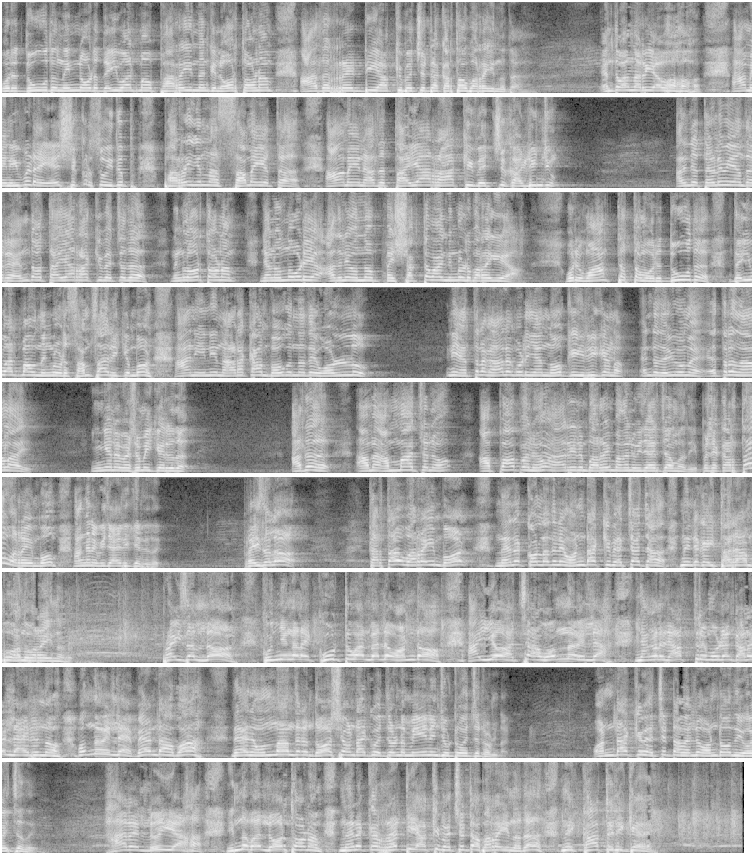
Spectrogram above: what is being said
ഒരു ദൂത് നിന്നോട് ദൈവാത്മാവ് പറയുന്നെങ്കിൽ ഓർത്തോണം അത് റെഡിയാക്കി വെച്ചിട്ടാണ് കർത്താവ് പറയുന്നത്. എന്തുവാണെന്നറിയാവോ? ആമേൻ ഇവിടെ യേശുക്രിസ്തു ഇത് പറയുന്ന സമയത്ത് ആമേൻ അത് തയ്യാറാക്കി വെച്ച് കഴിഞ്ഞു. അതിന്റെ തെളിവ് ഞാൻ തരാം. എന്തോ തയ്യാറാക്കി വെച്ചത്? നിങ്ങൾ ഓർത്തോണം ഞാൻ ഒന്നുകൂടി അതിനെ ഒന്ന് ശക്തമായി നിങ്ങളോട് പറയുക ഒരു വാക്തത്വം ഒരു ദൂത് ദൈവാത്മാവ് നിങ്ങളോട് സംസാരിക്കുമ്പോൾ ഞാൻ ഇനി നടക്കാൻ പോകുന്നതേ ഉള്ളൂ. ഇനി എത്ര കാലം കൂടി ഞാൻ നോക്കിയിരിക്കണം? എന്റെ ദൈവമേ എത്ര നാളായി? ഇങ്ങനെ വിഷമിക്കരുത്. അത് അമ്മ അമ്മാച്ചനോ അപ്പാപ്പനോ ആരെങ്കിലും പറയുമ്പോൾ അങ്ങനെ വിചാരിച്ചാൽ മതി. പക്ഷെ കർത്താവ് പറയുമ്പോൾ അങ്ങനെ വിചാരിക്കരുത്. പ്രൈസലോ കർത്താവ് പറയുമ്പോൾ നിനക്കുള്ളതിനെ ഉണ്ടാക്കി വെച്ചാച്ചാ നിന്റെ കൈ തരാൻ പോവാന്ന് പറയുന്നത്. പ്രൈസ് അല്ലോ കുഞ്ഞുങ്ങളെ കൂട്ടുവാൻ വല്ലതും ഉണ്ടോ? അയ്യോ അച്ഛാ ഒന്നുമില്ല. ഞങ്ങൾ രാത്രി മുഴുവൻ കടലിലായിരുന്നു. ഒന്നുമില്ലേ? വേണ്ട വാ. ഒന്നാം തരം ദോശ ഉണ്ടാക്കി വെച്ചിട്ടുണ്ട് മീനും ചുട്ടു വെച്ചിട്ടുണ്ട്. ഉണ്ടാക്കി വെച്ചിട്ടാ വല്ലതും ഉണ്ടോ എന്ന് ചോദിച്ചത്. ഹല്ലേലൂയ ഇന്ന് വല്ല ഓർത്തോണം നിനക്ക് റെഡിയാക്കി വെച്ചിട്ടാ പറയുന്നത്. നീ കാത്തിരിക്കേ.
